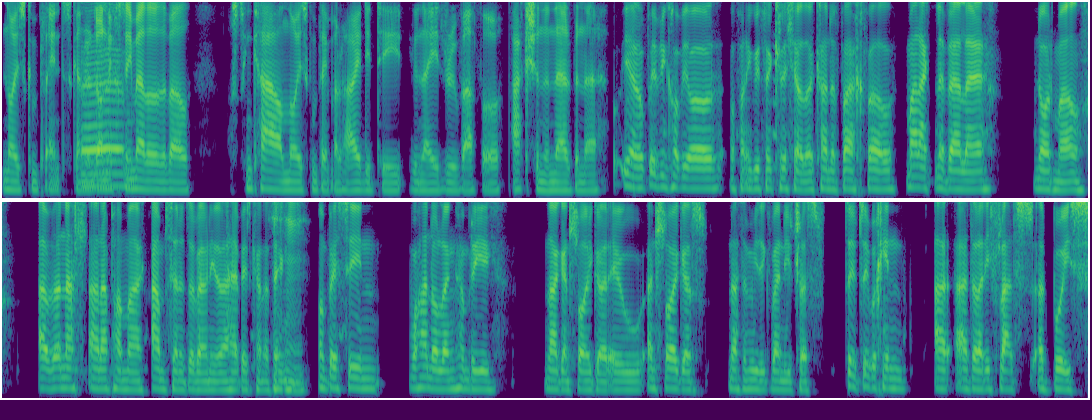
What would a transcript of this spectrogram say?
noise complaints gan um, ond sy'n meddwl e fel os ti'n cael noise complaint, mae'n rhaid i ti wneud rhyw fath o action yn erbyn e. Ie, yeah, be fi'n cofio o pan i'n gweithio'n cynulliad, o kind of bach fel, mae'n lefelau normal, a yna, yna pan mae amser yn dod fewn iddo hefyd kind of thing. Mm -hmm. Ond beth sy'n wahanol yng Nghymru nag yn Lloegr yw, yn Lloegr, nath y Music Venue Trust, dwi'n dwi bod chi'n adeiladu flats ar bwys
